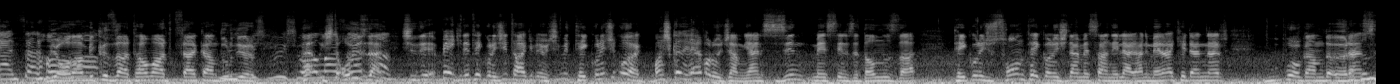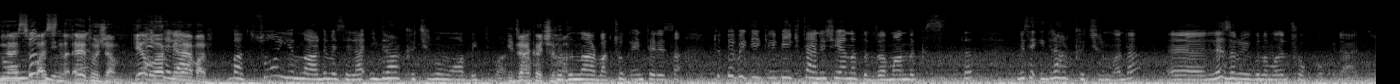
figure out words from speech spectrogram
Yani sen Bir olan bir kız var tamam artık Serkan dur diyorum. Büyümüş, Ha, işte o yüzden Serkan. şimdi belki de teknolojiyi takip ediyorum. Şimdi teknolojik olarak başka neler var hocam? Yani sizin mesleğinizde, dalınızda teknoloji, son teknolojiler mesela neler? Hani merak edenler bu programda öğrensinler, diyorsun? Evet hocam. Genel olarak Mesela, neler var? Bak son yıllarda mesela idrar kaçırma muhabbeti var. İdrar Bak, kaçırma. Kadınlar bak çok enteresan. Tüp bebekle ilgili bir iki tane şey anlattım. Zamanda kısıtlı. Mesela idrar kaçırmada e, lazer uygulamaları çok popülerdir.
